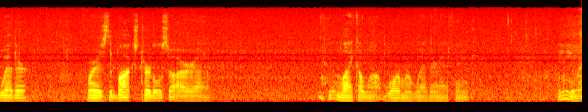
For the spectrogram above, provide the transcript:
weather, whereas the box turtles are uh, like a lot warmer weather, I think. Anyway.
